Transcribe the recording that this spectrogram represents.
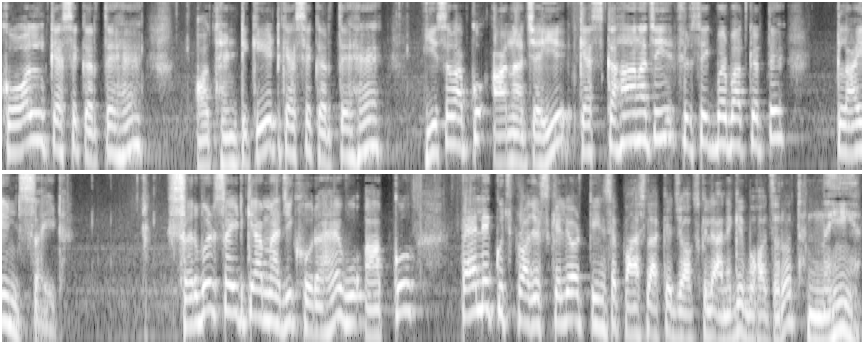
कॉल कैसे करते हैं ऑथेंटिकेट कैसे करते हैं, ये सब आपको आना चाहिए। कैसे, कहा आना चाहिए? फिर से एक बार बात करते हैं। क्लाइंट साइड सर्वर साइड क्या मैजिक हो रहा है, वो आपको पहले कुछ प्रोजेक्ट्स के लिए और तीन से पाँच लाख के जॉब्स के लिए आने की बहुत ज़रूरत नहीं है।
